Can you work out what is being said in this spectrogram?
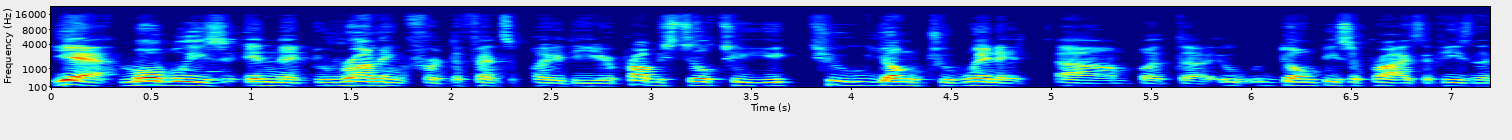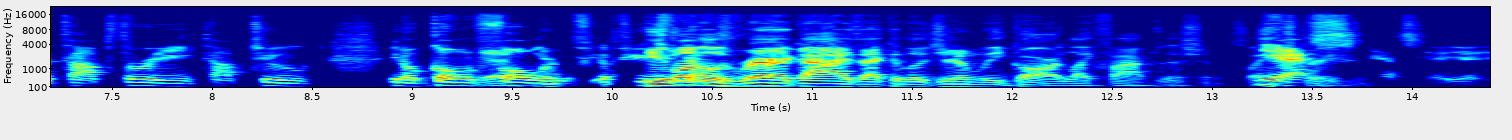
Yeah, Mobley's in the running for Defensive Player of the Year. Probably still too too young to win it, um, but uh, don't be surprised if he's in the top three, top two. You know, going yeah, forward. he's one of those rare guys that could legitimately guard like five positions. Like, yes, yes, yeah, yeah, yeah.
